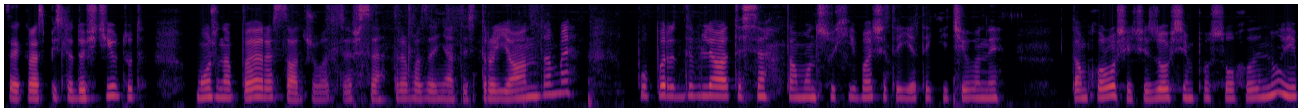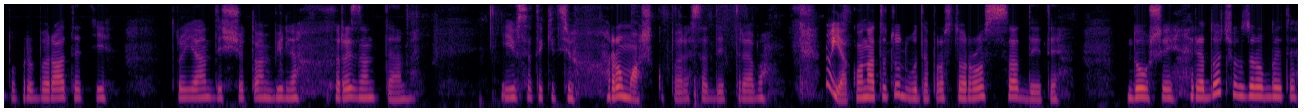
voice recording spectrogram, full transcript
Це якраз після дощів тут можна пересаджувати це все. Треба зайнятися трояндами, попередивлятися. Там он сухі, бачите, є такі, чи вони там хороші, чи зовсім посохли. Ну і поприбирати ті троянди, що там біля хризантеми. І все-таки цю ромашку пересадити треба. Ну як, вона то тут буде просто розсадити. Довший рядочок зробити.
